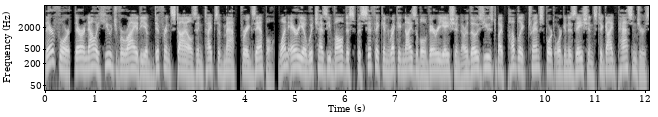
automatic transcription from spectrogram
Therefore, there are now a huge variety of different styles and types of map. For example, one area which has evolved a specific and recognizable variation are those used by public transport organizations to guide passengers,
